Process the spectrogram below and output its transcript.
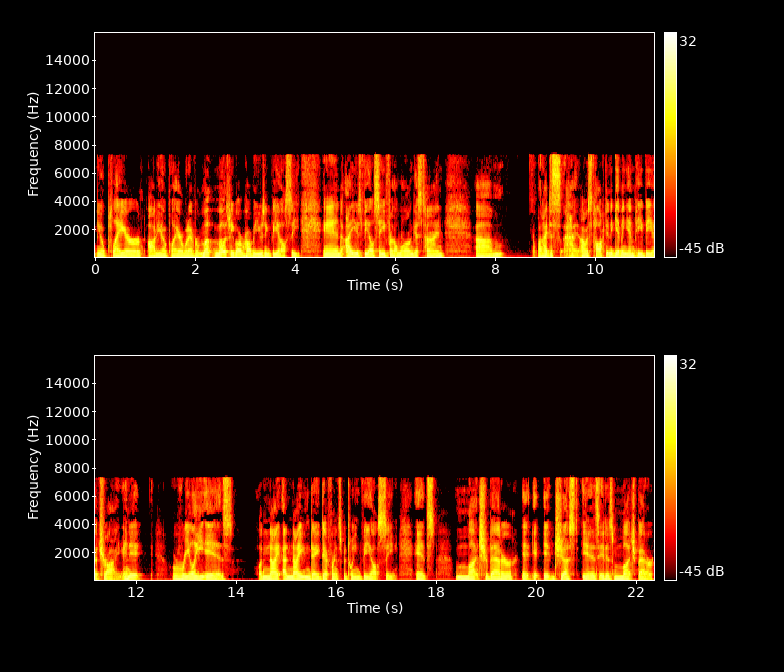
you know player or audio player whatever. Mo- most people are probably using vlc and i used vlc for the longest time. Um, but i just I, I was talked into giving mpv a try. And it really is a night a night and day difference between VLC. It's much better. It, it it just is. It is much better.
